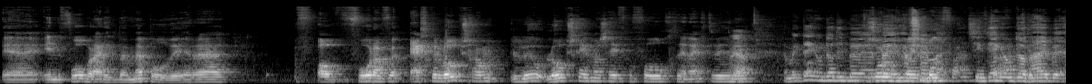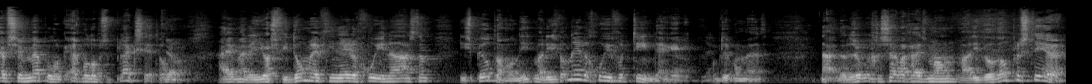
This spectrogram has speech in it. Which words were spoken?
eh, in de voorbereiding bij Meppel weer eh, op vooraf echte loopschema, lo- loopschema's heeft gevolgd. En echt weer... Ja. Ja, maar ik denk ook dat hij bij, bij FC motivatie Ik denk ook dat hij bij FC Meppel ook echt wel op zijn plek zit. Hoor. Ja. Hij heeft met een Jos Vidom heeft hij een hele goede naast hem. Die speelt dan wel niet, maar die is wel een hele goede voor het team, denk ik, op dit moment. Nou, dat is ook een gezelligheidsman, maar die wil wel presteren.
